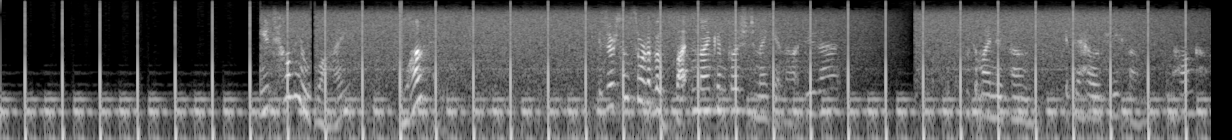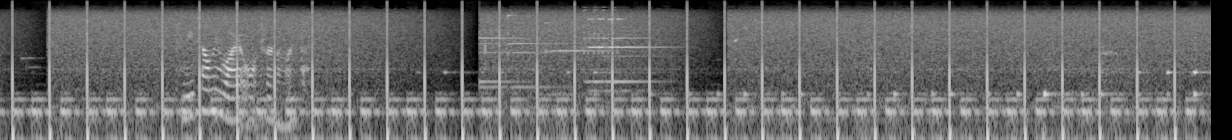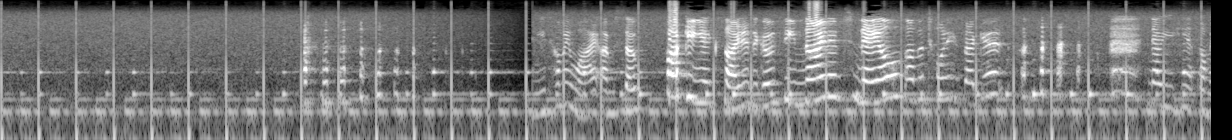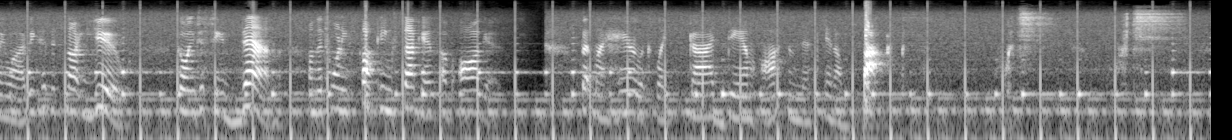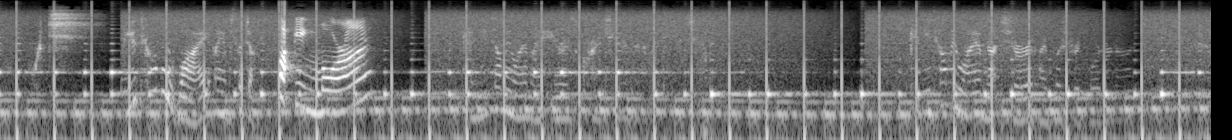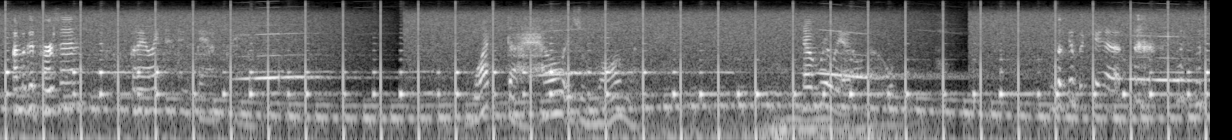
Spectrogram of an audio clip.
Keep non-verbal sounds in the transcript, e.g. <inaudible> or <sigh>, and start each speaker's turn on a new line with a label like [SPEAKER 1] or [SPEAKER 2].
[SPEAKER 1] Can you tell me why? What? Is there some sort of a button I can push to make it not do that? Look at my new phone. It's a Hello Kitty phone from Hong Kong. Can you tell me why it won't turn on? Can you tell me why I'm so fucking excited to go see Nine Inch Nails on the 22nd? <laughs> no, you can't tell me why, because it's not you going to see them on the 20 fucking second of August. But my hair looks like goddamn awesomeness in a box. Such a fucking moron? Can you tell me why my hair is crunchier than a Can you tell me why I'm not sure if I pushed record or not? I'm a good person, but I like to do bad things. What the hell is wrong with me? No, really, I don't know. Look at the cat. <laughs>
